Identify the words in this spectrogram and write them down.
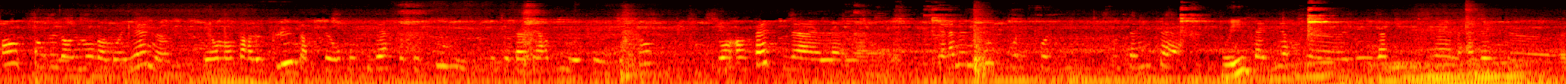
France, 102 dans le monde en moyenne, et on n'en parle plus parce qu'on considère que c'est fini, que c'est interdit et que c'est faux. Bon, en fait, la- la- la- c'est la même chose pour les produits sanitaires. Oui. C'est-à-dire que les industriels avec euh,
